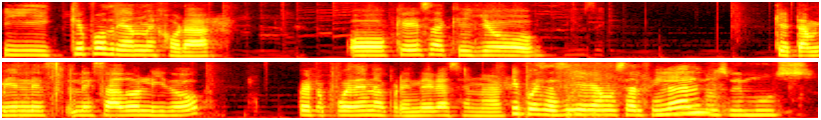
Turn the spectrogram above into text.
y qué podrían mejorar o qué es aquello que también les, les ha dolido, pero pueden aprender a sanar. Y pues así llegamos al final. nos vemos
